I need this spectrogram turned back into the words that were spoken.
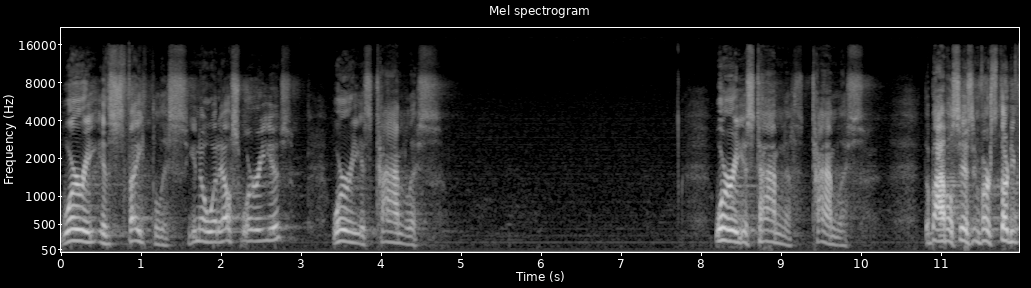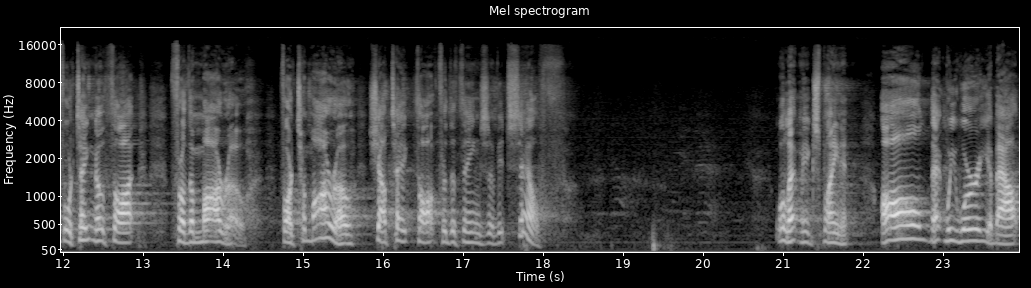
Worry is faithless. You know what else worry is? Worry is timeless. Worry is timeless. Timeless. The Bible says in verse 34, take no thought for the morrow for tomorrow shall take thought for the things of itself. Well, let me explain it. All that we worry about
